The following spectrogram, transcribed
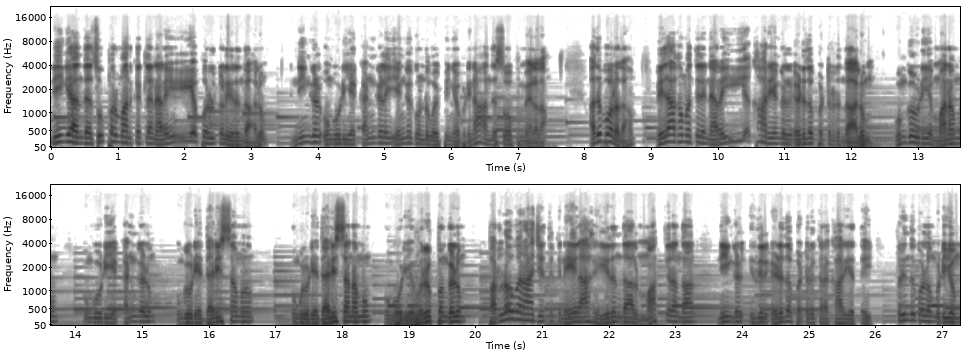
நீங்கள் அந்த சூப்பர் மார்க்கெட்டில் நிறைய பொருட்கள் இருந்தாலும், நீங்கள் உங்களுடைய கண்களை எங்கே கொண்டு வைப்பீங்க அப்படின்னா, அந்த சோப்பு மேலே தான். அதுபோல தான் வேதாகமத்தில் நிறைய காரியங்கள் எழுதப்பட்டிருந்தாலும், உங்களுடைய மனமும், உங்களுடைய கண்களும், உங்களுடைய தரிசனமும் உங்களுடைய தரிசனமும், உங்களுடைய விருப்பங்களும் பரலோக ராஜ்யத்துக்கு நேராக இருந்தால் மாத்திரம்தான் நீங்கள் இதில் எழுதப்பட்டிருக்கிற காரியத்தை புரிந்து கொள்ள முடியும்.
